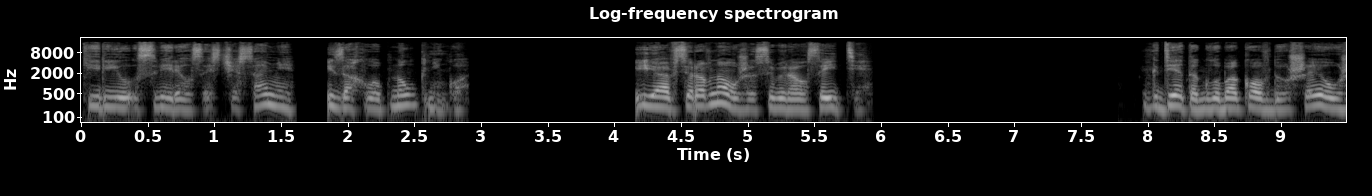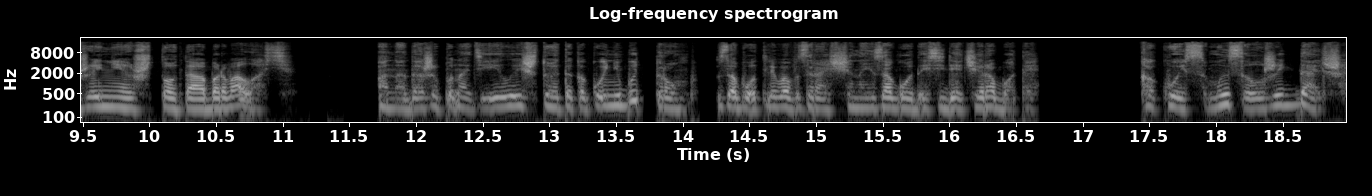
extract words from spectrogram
Кирилл сверился с часами и захлопнул книгу. «Я все равно уже собирался идти». Где-то глубоко в душе уже не что-то оборвалось. Она даже понадеялась, что это какой-нибудь тромб, заботливо взращенный за годы сидячей работы. Какой смысл жить дальше?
